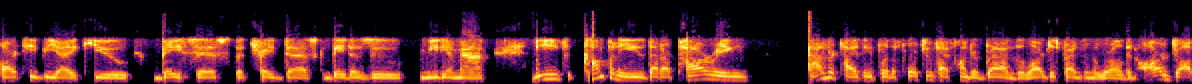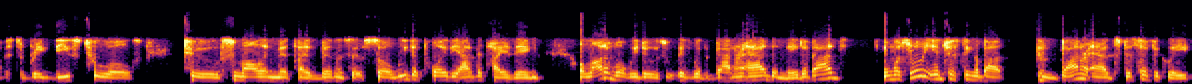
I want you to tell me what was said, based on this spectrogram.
RTBIQ, Basis, the Trade Desk, DataXu, MediaMath. These companies that are powering advertising for the Fortune 500 brands, the largest brands in the world. And our job is to bring these tools to small and mid-sized businesses. So we deploy the advertising a lot of what we do is, is with banner ads and native ads. And what's really interesting about banner ads specifically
